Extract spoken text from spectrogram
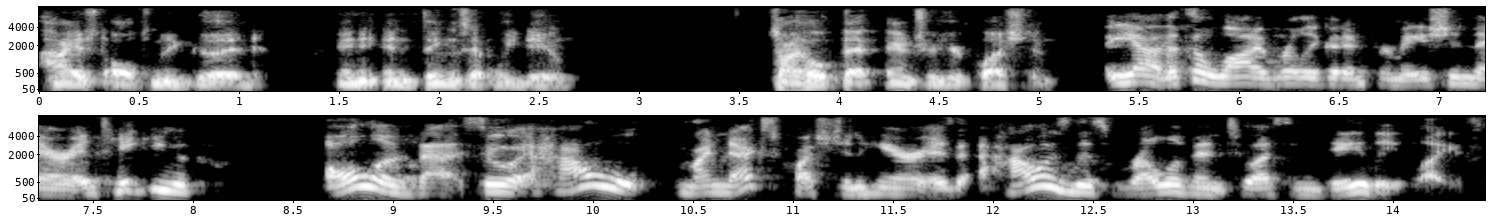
highest ultimate good in, in things that we do. So I hope that answers your question. Yeah, that's a lot of really good information there and taking all of that. So how, my next question here is how is this relevant to us in daily life?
